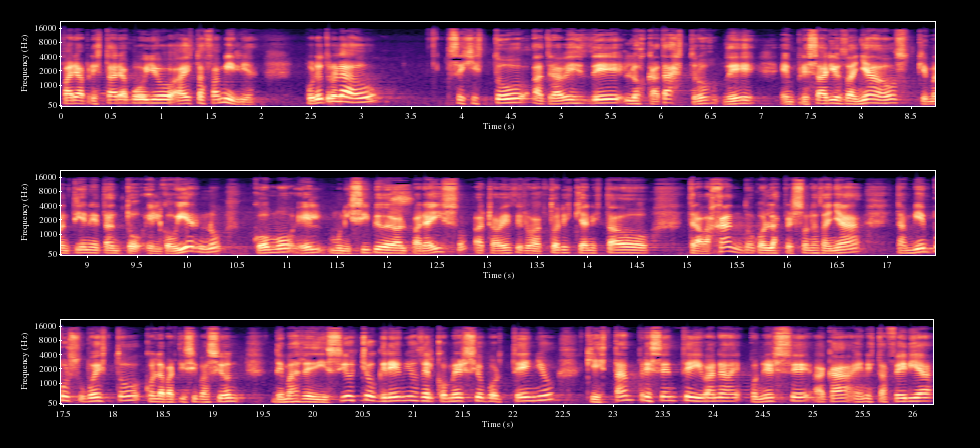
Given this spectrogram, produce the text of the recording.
para prestar apoyo a estas familias. Por otro lado, se gestó a través de los catastros de empresarios dañados que mantiene tanto el gobierno como el municipio de Valparaíso, a través de los actores que han estado trabajando con las personas dañadas, también por supuesto con la participación de más de 18 gremios del comercio porteño que están presentes y van a ponerse acá en esta feria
